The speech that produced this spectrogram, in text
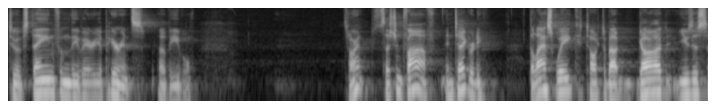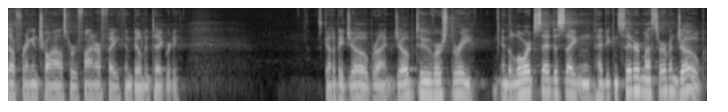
to abstain from the very appearance of evil. All right, session five integrity. The last week talked about God uses suffering and trials to refine our faith and build integrity. It's got to be Job, right? Job 2, verse 3. And the Lord said to Satan, Have you considered my servant Job?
